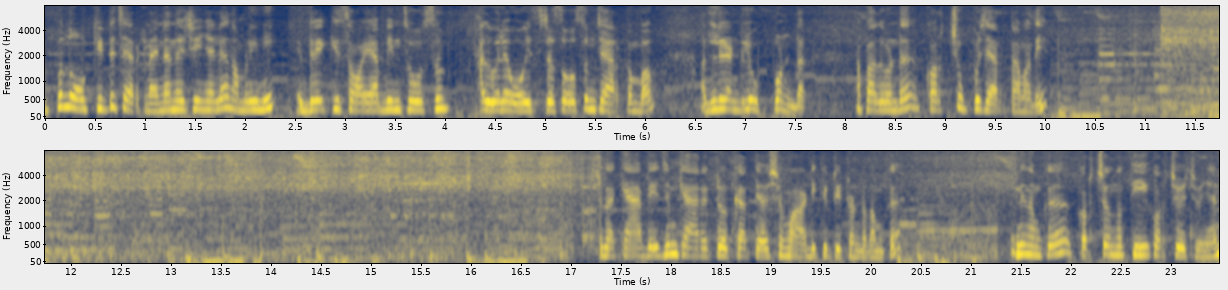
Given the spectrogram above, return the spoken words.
ഉപ്പ് നോക്കിയിട്ട് ചേർക്കണം. എന്നാന്ന് വെച്ച് കഴിഞ്ഞാൽ നമ്മളിനി ഇതിലേക്ക് സോയാബീൻ സോസും അതുപോലെ ഓയിസ്റ്റർ സോസും ചേർക്കുമ്പം അതിൽ രണ്ടിലും ഉപ്പുണ്ട്. അപ്പോൾ അതുകൊണ്ട് കുറച്ച് ഉപ്പ് ചേർത്താൽ മതി. ഇതാ ക്യാബേജും ക്യാരറ്റും ഒക്കെ അത്യാവശ്യം വാടി കിട്ടിയിട്ടുണ്ട് നമുക്ക്. ഇനി നമുക്ക് കുറച്ചൊന്ന് തീ കുറച്ച് വെച്ചു ഞാൻ.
